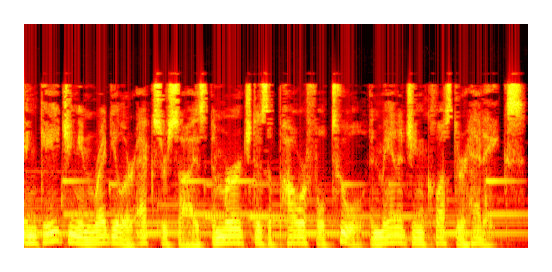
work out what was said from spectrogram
Engaging in regular exercise emerged as a powerful tool in managing cluster headaches.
